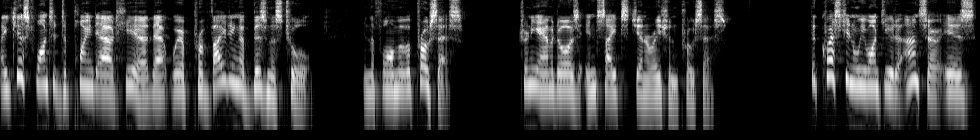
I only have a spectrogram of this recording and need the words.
I just wanted to point out here that we're providing a business tool in the form of a process, Trini Amador's Insights Generation Process. The question we want you to answer is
